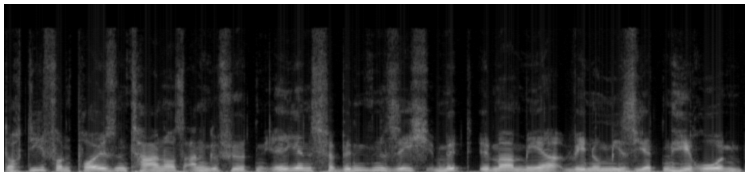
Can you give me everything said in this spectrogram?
Doch die von Poison Thanos angeführten Aliens verbinden sich mit immer mehr venomisierten Heroen,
